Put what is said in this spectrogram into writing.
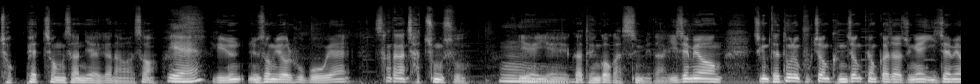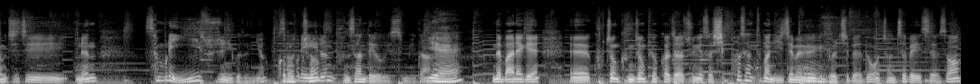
적폐청산 이야기가 나와서 예. 이게 윤, 윤석열 후보의 상당한 자충수 음. 예, 예가 된 것 같습니다. 이재명 지금 대통령 국정 긍정 평가자 중에 이재명 지지는 3분의 2 수준이거든요. 그렇죠. 3분의 1은 분산되어 있습니다. 예. 근데 만약에 에, 국정 긍정 평가자 중에서 10%만 이재명에게 음. 결집해도 전체 베이스에서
